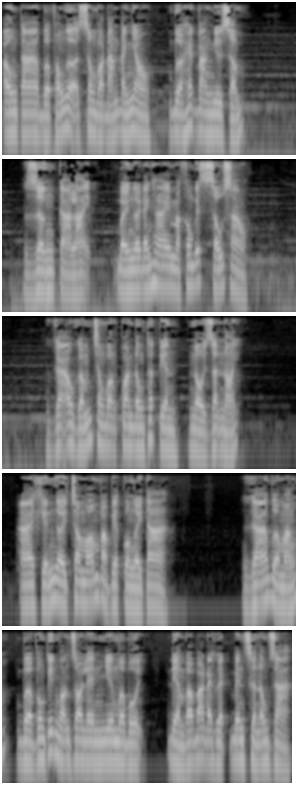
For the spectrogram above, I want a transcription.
Ông ta vừa phóng ngựa xông vào đám đánh nhau, Vừa hét vang như sấm. Dừng cả lại, Bảy người đánh hai mà không biết xấu sao Gã áo gấm trong bọn quan đông thất tiền Nổi giận nói. Ai khiến người cho mõm vào việc của người ta? Gã vừa mắng, Vừa vung tít ngọn roi lên như mưa bụi, Điểm vào ba đại huyệt bên sườn ông già.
